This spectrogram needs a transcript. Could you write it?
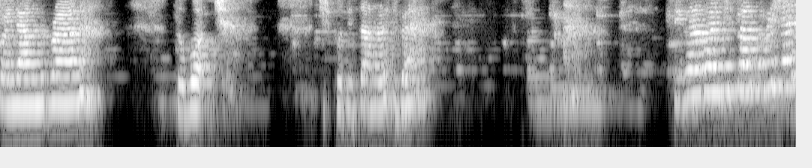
Going down on the ground. So watch. Just put this down a little bit. So you're gonna go into plank position,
